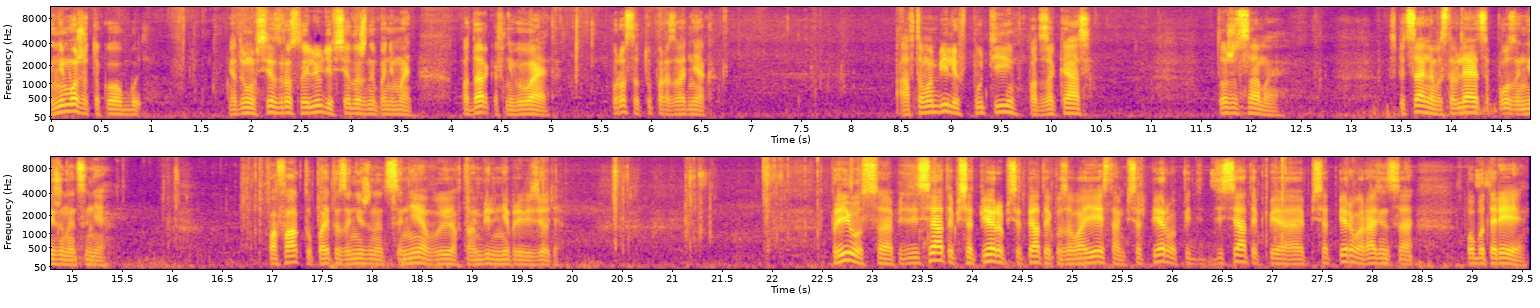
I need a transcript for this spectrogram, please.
Не может такого быть. Я думаю, все взрослые люди, все должны понимать, подарков не бывает. Просто тупо разводняк. Автомобили в пути, под заказ. То же самое. Специально выставляется по заниженной цене. По факту, по этой заниженной цене вы автомобиль не привезете. Prius 50, 51, 55 кузова есть, там 51, 50, 51, разница по батарее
